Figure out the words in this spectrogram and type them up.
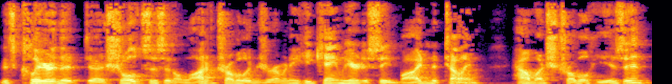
It's clear that uh, Scholz is in a lot of trouble in Germany. He came here to see Biden to tell him how much trouble he is in.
